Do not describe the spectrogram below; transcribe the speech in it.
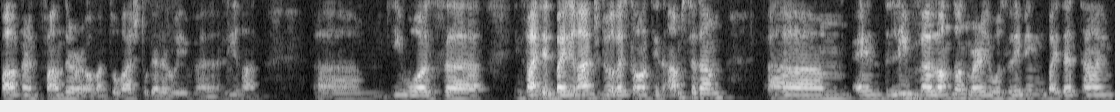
partner and founder of Entourage together with uh, Liran. Um, he was uh, invited by Liran to do a restaurant in Amsterdam um, and leave uh, London where he was living by that time.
